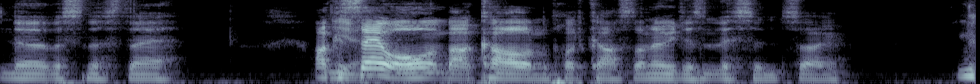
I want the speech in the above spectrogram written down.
nervousness there. I can Yeah. say what I want about Carl on the podcast. I know he doesn't listen, so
